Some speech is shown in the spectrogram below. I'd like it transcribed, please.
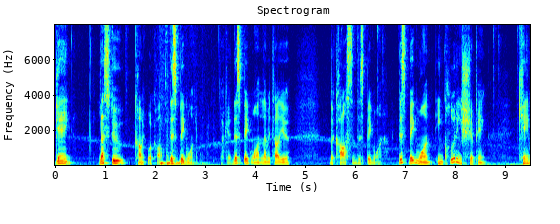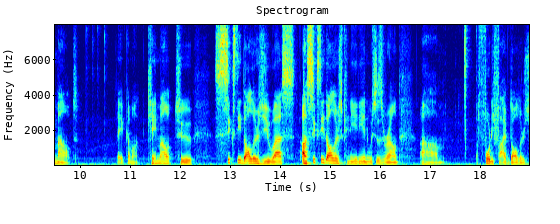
gang let's do comic book haul. This big one. Okay this big one let me tell you the cost of this big one. This big one including shipping came out hey come on came out to $60 US uh $60 Canadian which is around um $45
